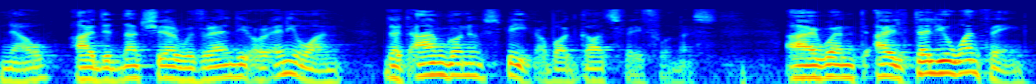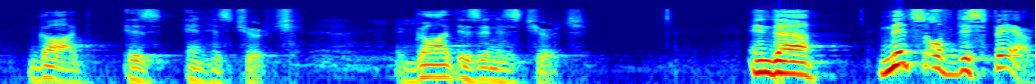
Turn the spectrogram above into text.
No. I did not share with Randy or anyone that I'm going to speak about God's faithfulness. I went, I'll tell you one thing. God is in His church. God is in His church. In the midst of despair,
